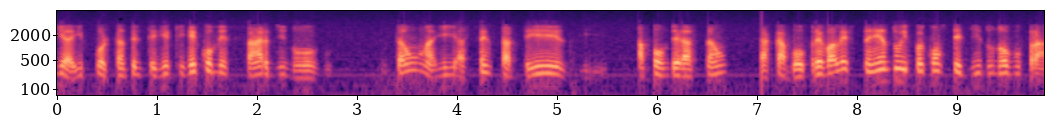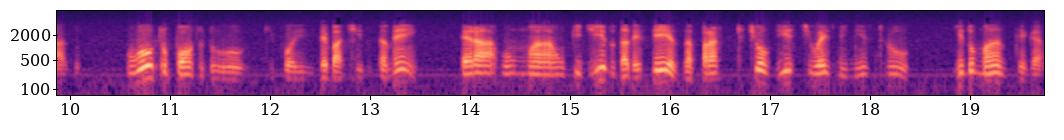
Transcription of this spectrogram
e aí, portanto, ele teria que recomeçar de novo. Então, aí a sensatez a ponderação acabou prevalecendo e foi concedido um novo prazo. O outro ponto do, que foi debatido também era uma, um pedido da defesa para que se ouvisse o ex-ministro Guido Mantega,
